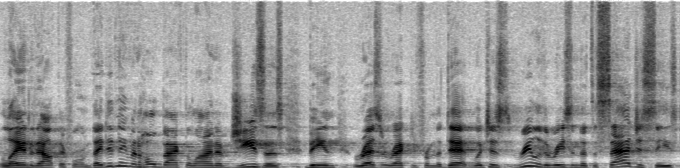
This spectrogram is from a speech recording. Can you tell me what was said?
laying it out there for them. They didn't even hold back the line of Jesus being resurrected from the dead, which is really the reason that the Sadducees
